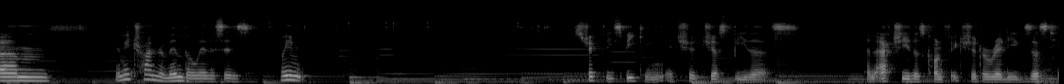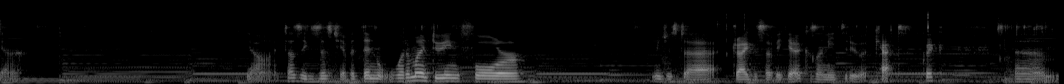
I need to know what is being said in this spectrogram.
Um, let me try and remember where this is. I mean, strictly speaking, it should just be this. And actually this config should already exist here. yeah, it does exist here, but then what am I doing for... Let me just uh, drag this over here because I need to do a cat quick. Um,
